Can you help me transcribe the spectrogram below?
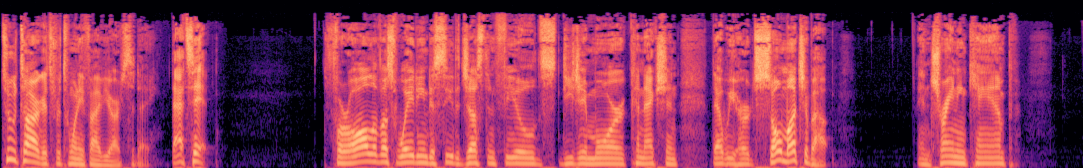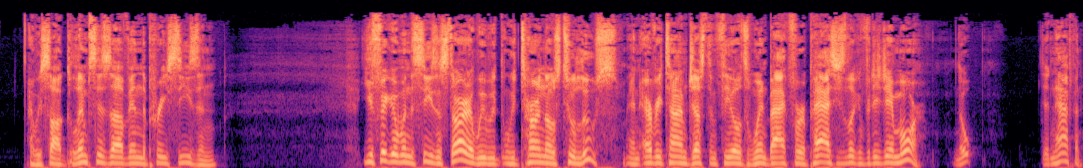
Two targets for 25 yards today. That's it for all of us waiting to see the Justin Fields, DJ Moore connection that we heard so much about in training camp and we saw glimpses of in the preseason. You figure when the season started, we would we turn those two loose. And every time Justin Fields went back for a pass, he's looking for DJ Moore. Nope. Didn't happen.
